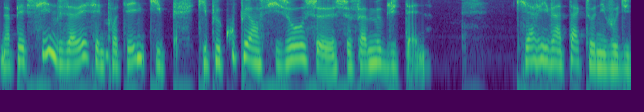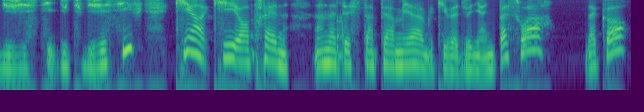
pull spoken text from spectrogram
La pepsine, vous savez, c'est une protéine qui, peut couper en ciseaux ce, fameux gluten, qui arrive intact au niveau du, tube digestif, qui, qui entraîne un intestin perméable qui va devenir une passoire, d'accord?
